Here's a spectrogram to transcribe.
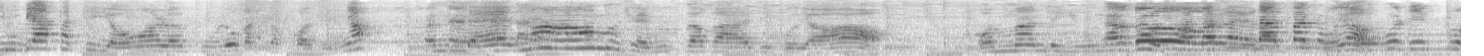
신비 아파트 영화를 보러 갔었거든요. 근데 너무 재밌어가지고요. 엄마한테 요요도 사달라 해가지고요. 보고 싶어.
